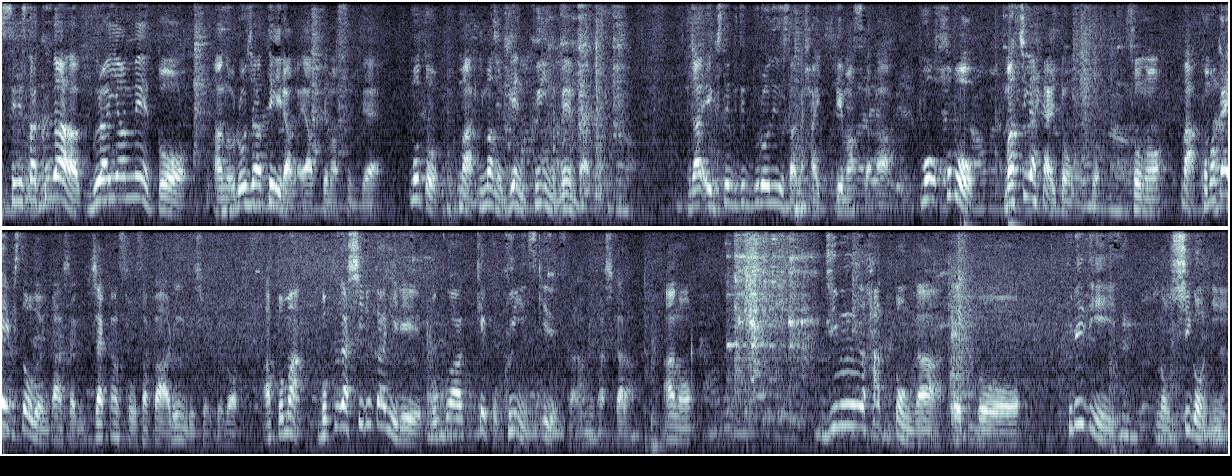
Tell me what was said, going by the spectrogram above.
制作がブライアン・メイとあのロジャー・テイラーがやってますんで元、まあ、今の現クイーンのメンバーですがエクセクティブプロデューサーで入ってますからもうほぼ間違いないと思うんですよ。その、まあ、細かいエピソードに関しては若干創作はあるんでしょうけどあとまあ僕が知る限り僕は結構クイーン好きですから昔から。あのジム・ハットンが、えっと、フレディの死後に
